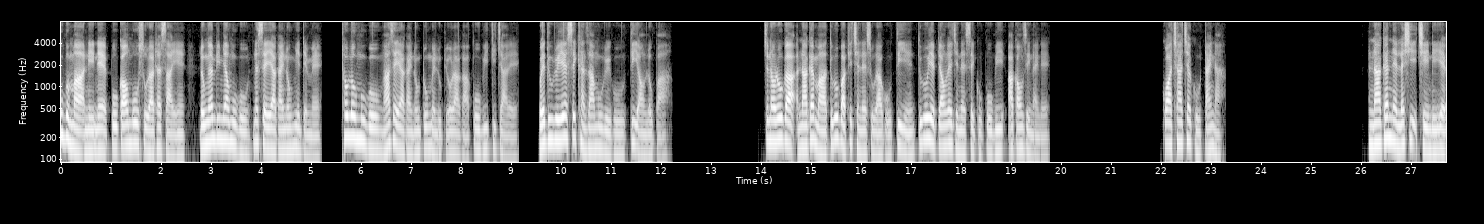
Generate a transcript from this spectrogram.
ဥပမာအနေနဲ့ပိုကောင်းဖို့ဆိုတာထက်စာရင်လုပ်ငန်းပြီးမြောက်မှုကို20ရာခိုင်နှုန်းမြင့်တင်မယ်ထုတ်လုပ်မှုကို90ရာခိုင်နှုန်းတိုးမယ်လို့ပြောတာကပိုပြီးတိကျတယ် ဝယ်သူတွေရဲ့စိတ်ခံစားမှုတွေကိုသိအောင်လုပ်ပါကျွန်တော်တို့ကအနာဂတ်မှာသူတို့ဘာဖြစ်ချင်လဲဆိုတာကိုသိရင်သူတို့ရဲ့ပြောင်းလဲခြင်းတဲ့စိတ်ကိုပိုပြီးအားကောင်းစေနိုင်တယ်။ကွာခြားချက်ကိုတိုင်းတာအနာဂတ်နဲ့လက်ရှိအခြေအနေရဲ့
